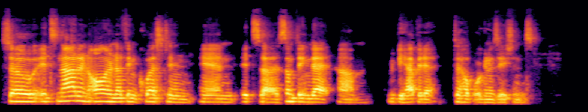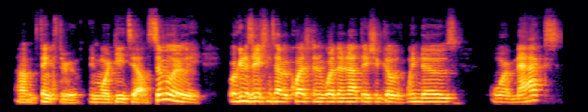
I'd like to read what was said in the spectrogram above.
So it's not an all or nothing question. And it's uh, something that um, we'd be happy to, to help organizations um, think through in more detail. Similarly, organizations have a question of whether or not they should go with Windows or Macs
